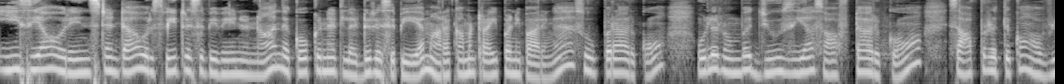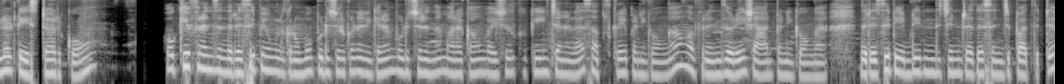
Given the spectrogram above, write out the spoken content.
ஈஸியாக ஒரு இன்ஸ்டண்ட்டாக ஒரு ஸ்வீட் ரெசிபி வேணும்னா, இந்த கோகோனட் லட்டு ரெசிபியை மறக்காமல் ட்ரை பண்ணி பாருங்கள் சூப்பராக இருக்கும். உள்ளே ரொம்ப ஜூஸியாக சாஃப்டாக இருக்கும். சாப்பிட்றதுக்கும் அவ்வளோ டேஸ்ட்டாக இருக்கும். ஓகே ஃப்ரெண்ட்ஸ் இந்த ரெசிபி உங்களுக்கு ரொம்ப பிடிச்சிருக்கும்னு நினைக்கிறேன். பிடிச்சிருந்தா மறக்காமல் வைஷூஸ் குக்கிங் சேனலை சப்ஸ்கிரைப் பண்ணிக்கோங்க. உங்கள் ஃப்ரெண்ட்ஸோடய ஷேர் பண்ணிக்கோங்க. இந்த ரெசிபி எப்படி இருந்துச்சுன்றத செஞ்சு பார்த்துட்டு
